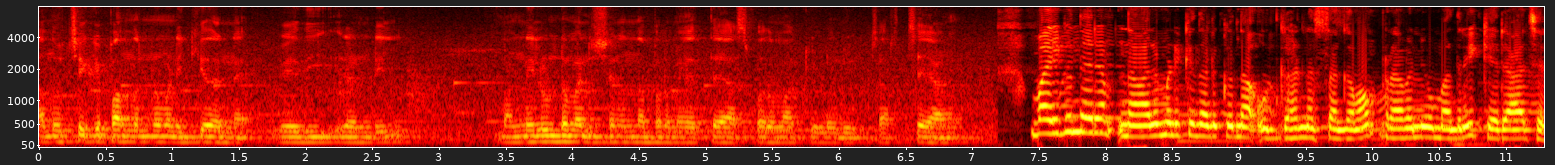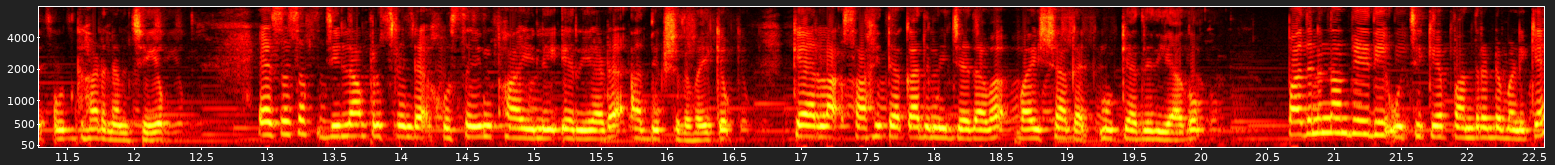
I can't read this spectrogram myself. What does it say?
അന്ന് ഉച്ചയ്ക്ക് പന്ത്രണ്ട് മണിക്ക് തന്നെ വേദി രണ്ടിൽ മണ്ണിലുണ്ട് മനുഷ്യൻ എന്ന പ്രമേയത്തെ ആസ്പദമാക്കിയുള്ള ഒരു ചർച്ചയാണ്. വൈകുന്നേരം നാലു മണിക്ക് നടക്കുന്ന ഉദ്ഘാടന സംഗമം റവന്യൂ മന്ത്രി കെ രാജൻ ഉദ്ഘാടനം ചെയ്യും. എസ് എസ് എഫ് ജില്ലാ പ്രസിഡന്റ് ഹുസൈൻ ഫായിലി എറിയാട് അധ്യക്ഷത വഹിക്കും. കേരള സാഹിത്യ അക്കാദമി ജേതാവ് വൈശാഖൻ മുഖ്യാതിഥിയാകും. പതിനൊന്നാം തീയതി ഉച്ചയ്ക്ക് പന്ത്രണ്ട് മണിക്ക്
